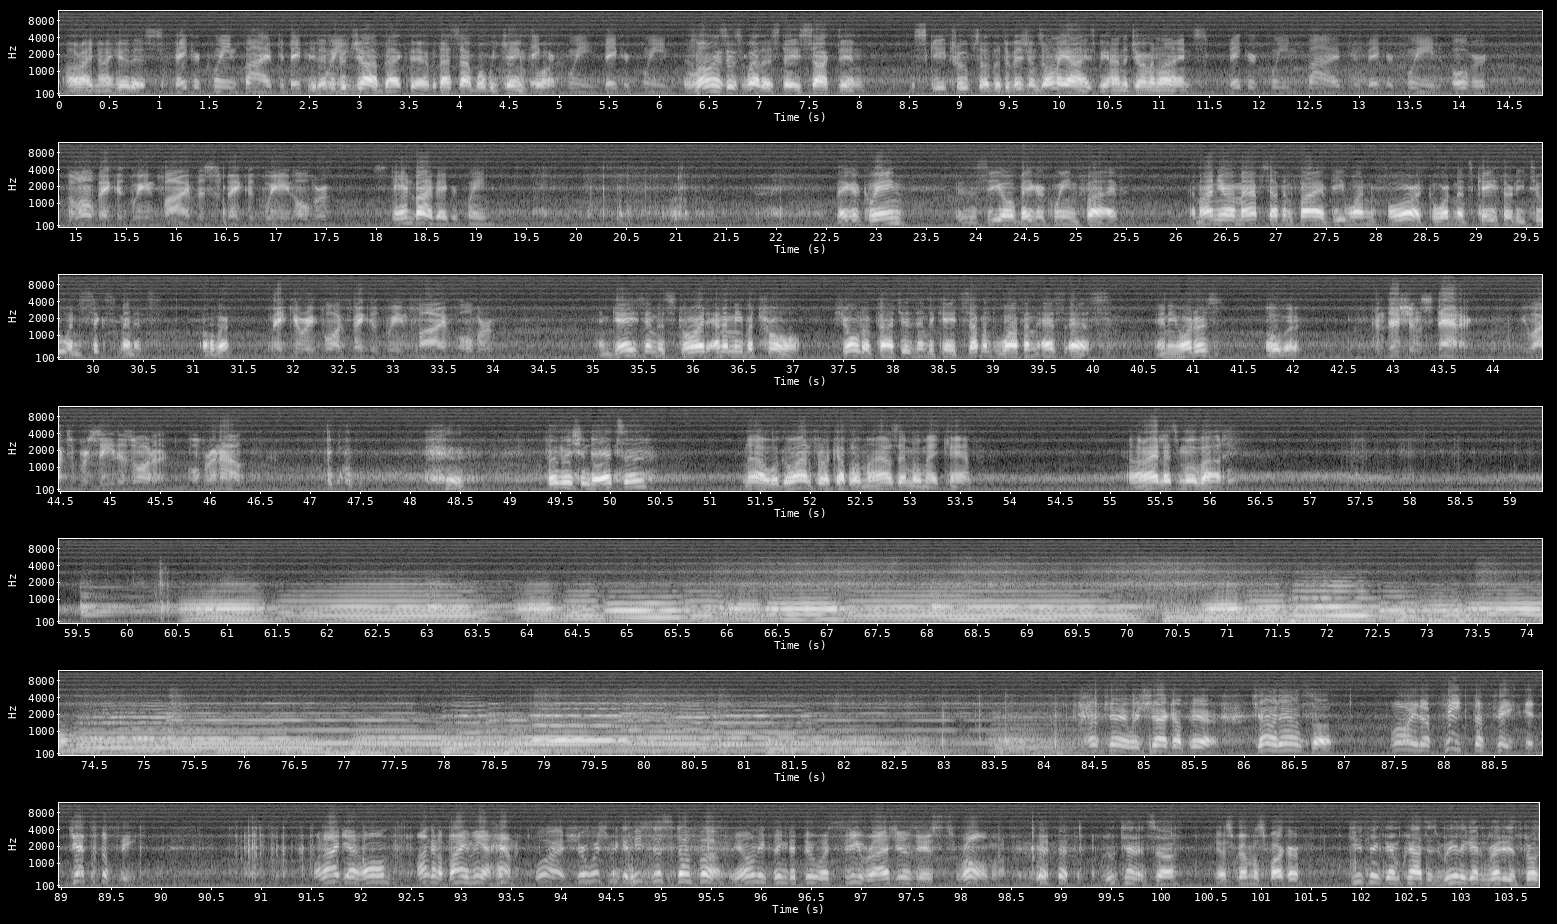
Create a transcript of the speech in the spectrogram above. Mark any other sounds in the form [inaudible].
All right, now hear this. Baker Queen 5 to Baker Queen. You did a good job back there, but that's not what we came for. Baker Queen, Baker Queen. As long as this weather stays socked in, the ski troops are the division's only eyes behind the German lines. Baker Queen 5 to Baker Queen, over. Hello, Baker Queen 5. This is Baker Queen. Over. Stand by, Baker Queen. Baker Queen, this is CO Baker Queen 5. I'm on your map 75D14 at coordinates K32 in six minutes. Over. Make your report, Baker Queen 5. Over. Engaged and destroyed enemy patrol. Shoulder patches indicate 7th Waffen SS. Any orders? Over. Conditions static. You are to proceed as ordered. Over and out. [sighs] Permission to add, sir? No, we'll go on for a couple of miles, then we'll make camp. All right, let's move out.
